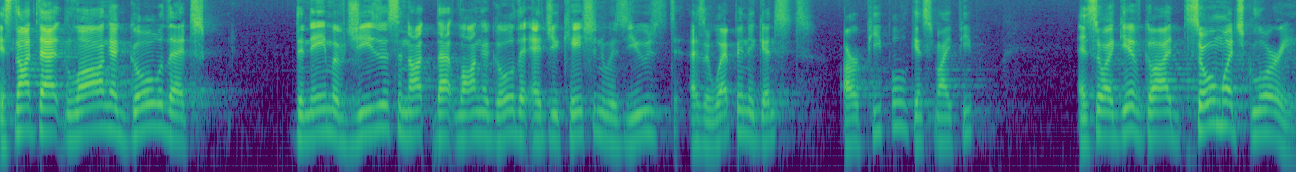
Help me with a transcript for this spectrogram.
It's not that long ago that the name of Jesus, and not that long ago that education was used as a weapon against our people, against my people. And so I give God so much glory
